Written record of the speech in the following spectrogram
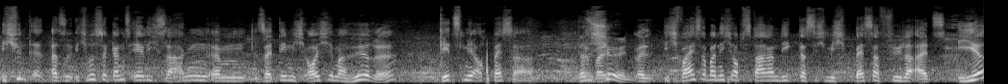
Ich finde, also ich muss ja ganz ehrlich sagen, ähm, seitdem ich euch immer höre, geht es mir auch besser. Das ist weil, schön. Weil ich weiß aber nicht, ob es daran liegt, dass ich mich besser fühle als ihr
